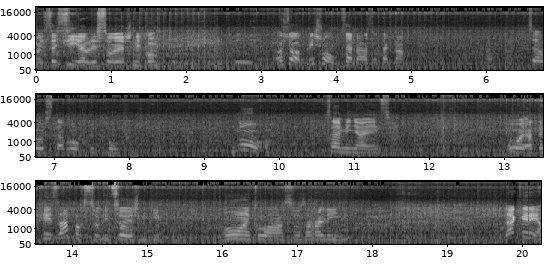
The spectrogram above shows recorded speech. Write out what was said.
Ось засіяли соняшником. Ось, прийшов зараза така. Це ось ставок тут був. Ну, все міняється. Ой, а такий запах від соняшників. Ой, клас, взагалі. Да, Кирил?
